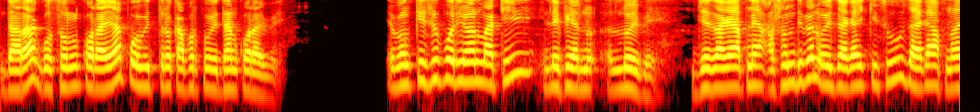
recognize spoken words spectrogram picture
দ্বারা গোসল করাইয়া পবিত্র কাপড় পরিধান করাইবে এবং কিছু পরিমাণ মাটি লেপিয়া লইবে। যে জায়গায় আপনি আসন দিবেন, ওই জায়গায় কিছু জায়গা আপনারা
